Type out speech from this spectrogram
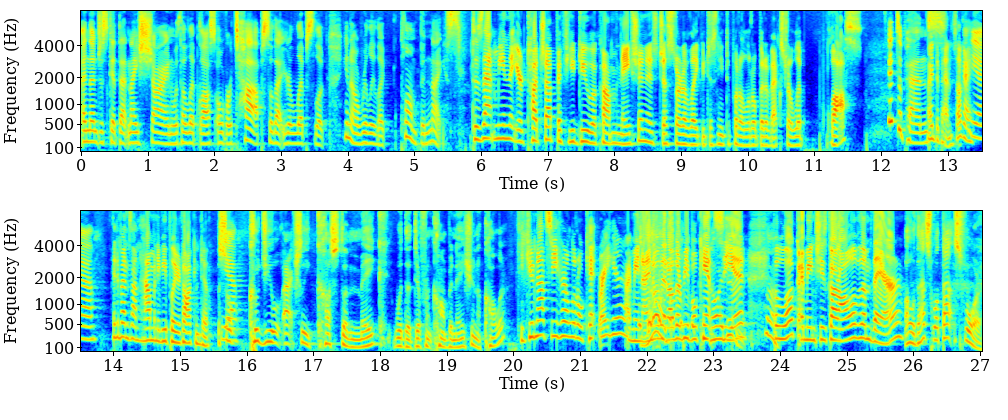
and then just get that nice shine with a lip gloss over top so that your lips look, you know, really like plump and nice. Does that mean that your touch up, if you do a combination, is just sort of like you just need to put a little bit of extra lip gloss? It depends. It depends. Okay. Yeah. It depends on how many people you're talking to. So Yeah. could you actually custom make with a different combination of color? Did you not see her little kit right here? I mean, I know that other people can't no, see it, No. but look, I mean, she's got all of them there. Oh, that's what that's for.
